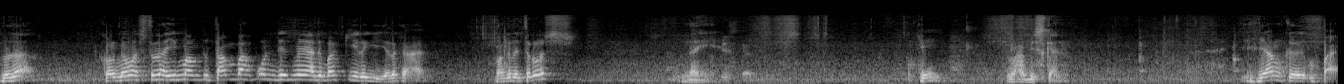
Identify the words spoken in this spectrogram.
Betul tak? Kalau memang setelah imam tu tambah pun Dia sebenarnya ada baki lagi rakaat. Maka dia terus Naik. Okey? Telah habiskan. Yang keempat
